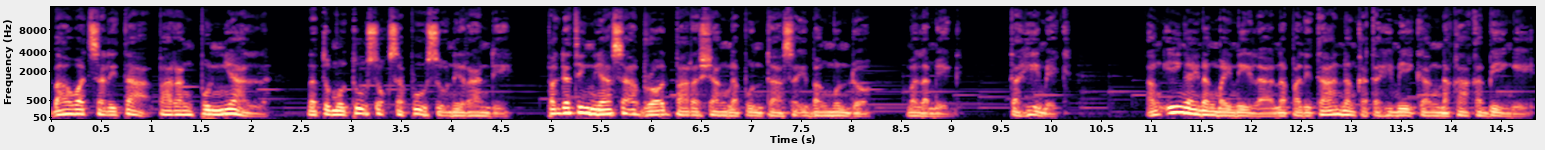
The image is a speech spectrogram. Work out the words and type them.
Bawat salita parang punyal na tumutusok sa puso ni Randy. Pagdating niya sa abroad para siyang napunta sa ibang mundo, malamig, tahimik. Ang ingay ng Maynila na palitan ng katahimikang nakakabingi.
